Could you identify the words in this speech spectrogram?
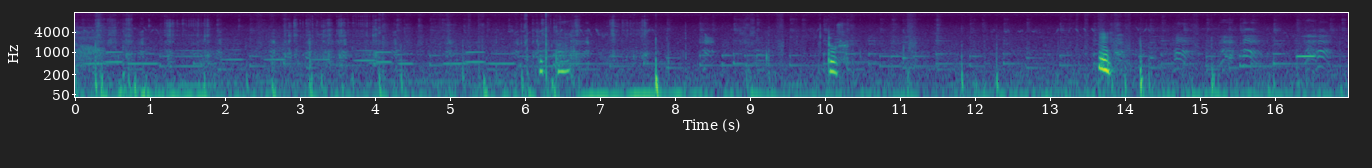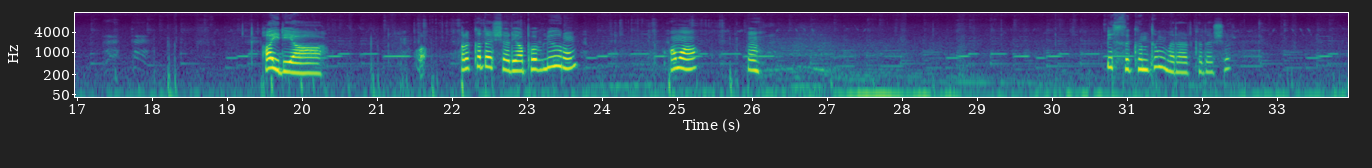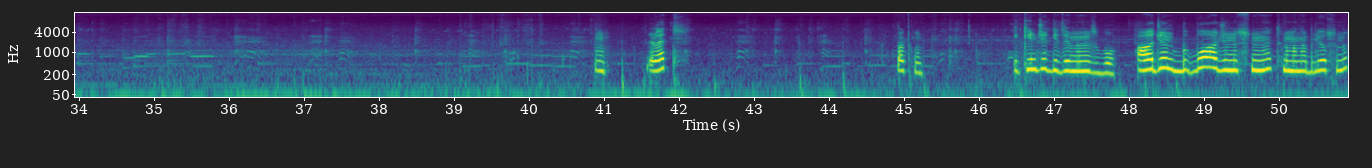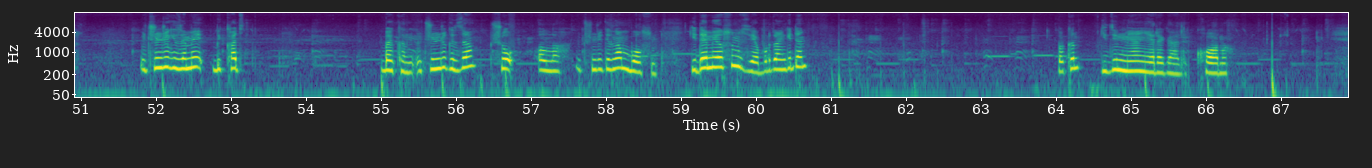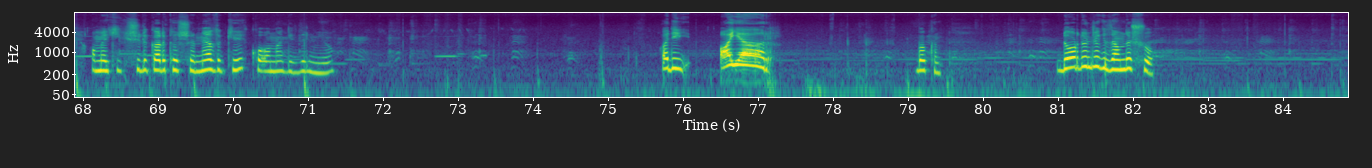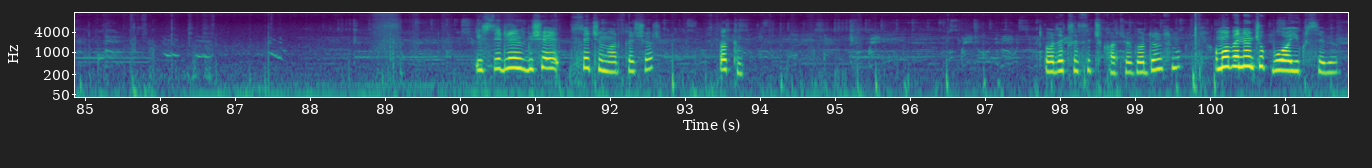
Bekle. Dur. Hı. Hayır ya. Arkadaşlar yapabiliyorum. Ama heh. bir sıkıntım var arkadaşlar. Evet. Bakın. İkinci gizemimiz bu. Ağacın bu, bu ağacın üstüne tırmanabiliyorsunuz. Üçüncü gizemi birkaç Bakın üçüncü gizem şu Allah üçüncü gizem bu olsun. Gidemiyorsunuz ya buradan gidin. Bakın gidilmeyen yere geldik Koana. Ama iki kişilik arkadaşlar ne yazık ki Koana gidilmiyor. Hadi hayır. Bakın. Dördüncü gizem de şu. İstediğiniz bir şey seçin arkadaşlar. Bakın. Ördek sesi çıkartıyor gördünüz mü? Ama ben en çok bu ayıkı seviyorum.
